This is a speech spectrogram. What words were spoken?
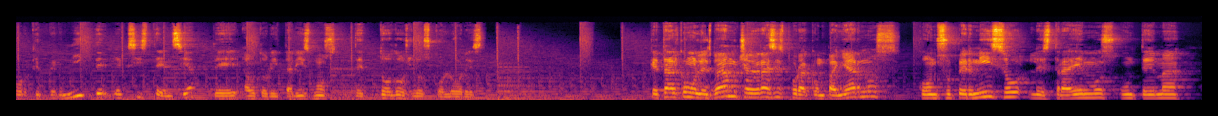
porque permite la existencia de autoritarismos de todos los colores. ¿Qué tal? ¿Cómo les va? Muchas gracias por acompañarnos. Con su permiso, les traemos un tema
